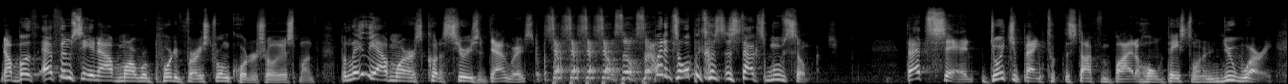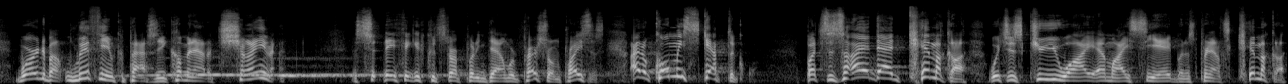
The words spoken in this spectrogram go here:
Now, both FMC and Albemarle reported very strong quarters earlier this month, but lately Albemarle has caught a series of downgrades. Sell, sell, sell, sell, sell. But it's all because the stocks move so much. That said, Deutsche Bank took the stock from buy to hold based on a new worry. Worried about lithium capacity coming out of China. They think it could start putting downward pressure on prices. I don't call me skeptical. But Sociedad Quimica, which is Q-U-I-M-I-C-A, but it's pronounced Quimica,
